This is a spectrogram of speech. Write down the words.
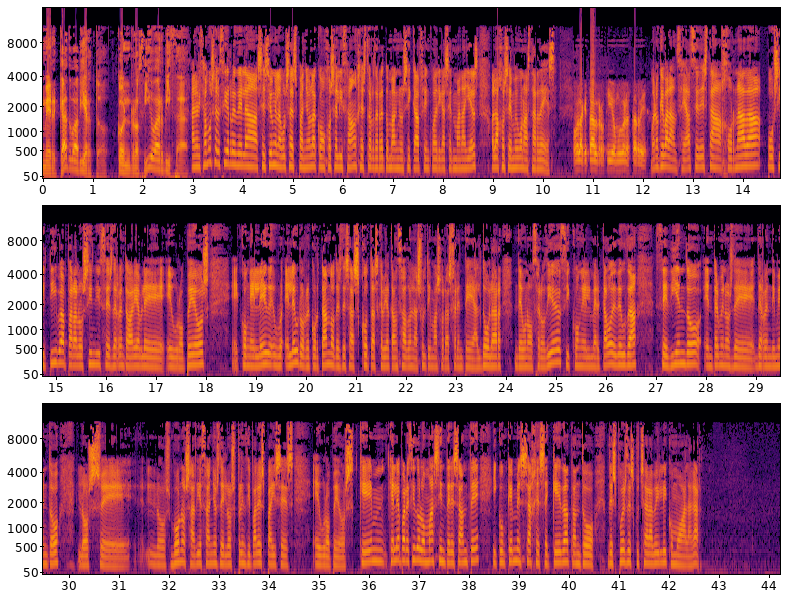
Mercado Abierto con Rocío Arbiza. Analizamos el cierre de la sesión en la Bolsa Española con José Lizán, gestor de Reto Magnus y CAF en Quadriga Managers. Hola José, muy buenas tardes. Hola, ¿qué tal, Rocío? Muy buenas tardes. Bueno, ¿qué balance hace de esta jornada positiva para los índices de renta variable europeos? Eh, con el euro, el euro, recortando desde esas cotas que había alcanzado en las últimas horas frente al dólar de 1,010 y con el mercado de deuda cediendo en términos de, rendimiento los, eh, los bonos a 10 años de los principales países europeos. ¿Qué, ¿Qué, le ha parecido lo más interesante y con qué mensaje se queda tanto después de escuchar a Bailey como a Lagarde?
